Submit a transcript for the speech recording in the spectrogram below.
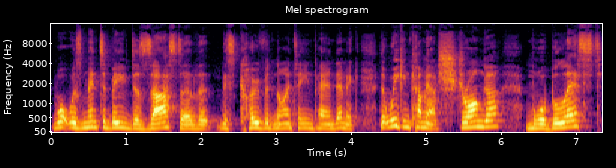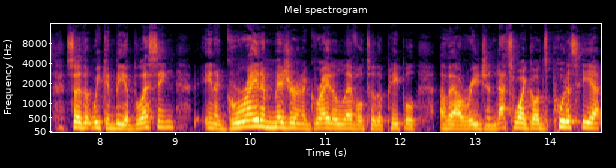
what was meant to be disaster, that this COVID 19 pandemic, that we can come out stronger more blessed, so that we can be a blessing in a greater measure and a greater level to the people of our region. That's why God's put us here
